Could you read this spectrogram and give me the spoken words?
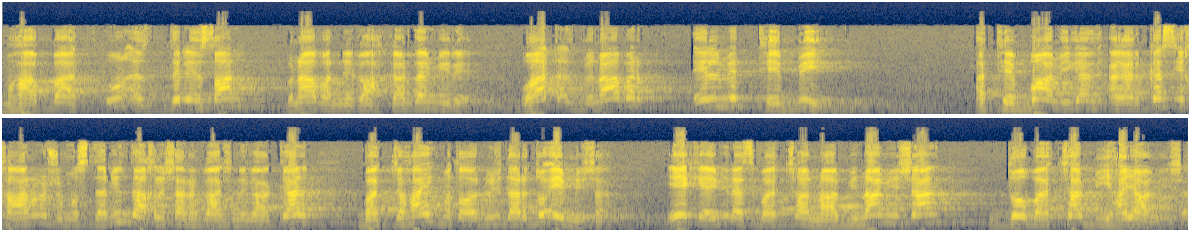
محبت اون از دل انسان بنابر نگاه کردن میره. و حتی از بنابر علم طبی. اتبا میگن اگر کسی خانمش مستقیم داخل شرمگاهش نگاه کرد بچه های میشه در دو ایم میشن. یک ایمین از بچه نابینا میشن دو بچه بی حیا میشن.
